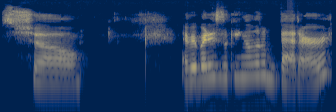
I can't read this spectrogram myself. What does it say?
so Everybody's looking a little better.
